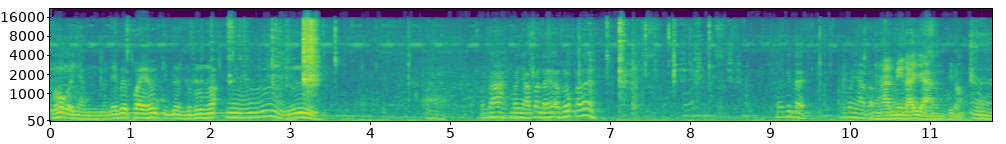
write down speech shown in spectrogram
เขาก็ยังมันได้ไปไฟเขากินเดินกับลุงเนาะอืมอืมเอาตามาหยาดไปไหนเอาทุกเอันเลยเขากินได้ไม่หยาดหรอกอาหารมีหลายอย่างพี่น้องอ่า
